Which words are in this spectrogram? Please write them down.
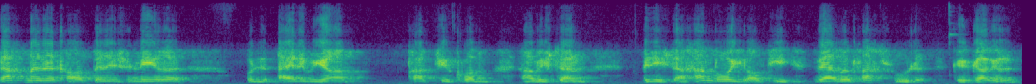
nach meiner kaufmännischen Lehre und einem Jahr Praktikum habe ich dann bin ich nach Hamburg auf die Werbefachschule gegangen,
